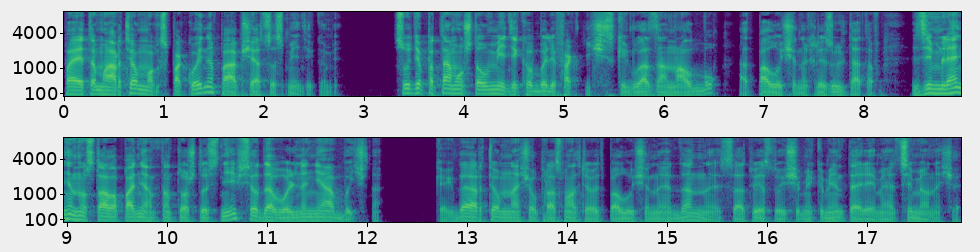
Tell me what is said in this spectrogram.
поэтому Артем мог спокойно пообщаться с медиками. Судя по тому, что у медиков были фактически глаза на лбу от полученных результатов, землянину стало понятно то, что с ней все довольно необычно. Когда Артем начал просматривать полученные данные с соответствующими комментариями от Семеновича,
